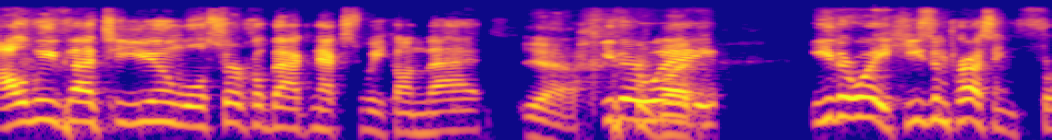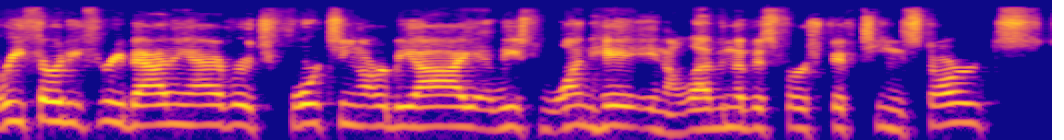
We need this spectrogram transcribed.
I'll leave that to you, and we'll circle back next week on that. Yeah. Either way, either way, he's impressing. 333 batting average, 14 RBI, at least one hit in 11 of his first 15 starts.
